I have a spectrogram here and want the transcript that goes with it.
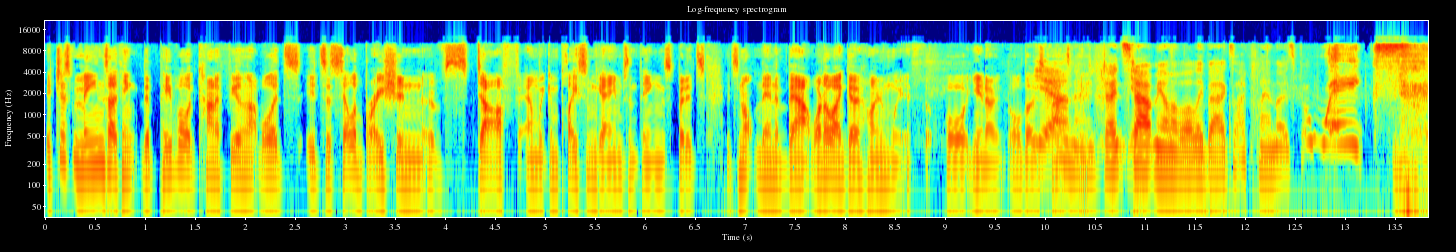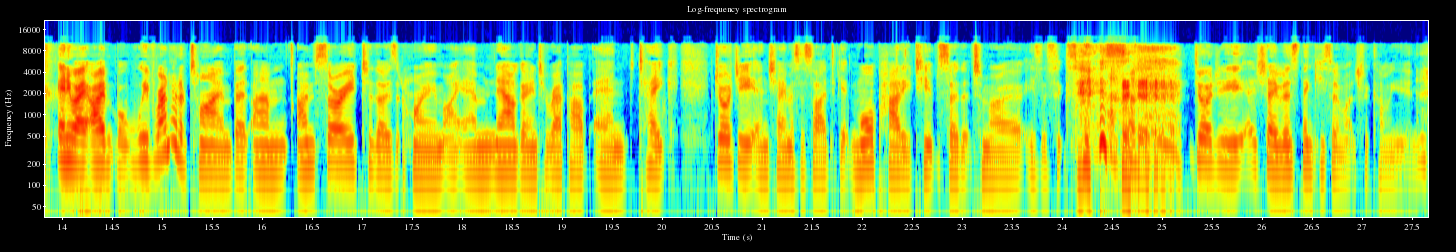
it just means I think that people are kind of feeling like, well, it's it's a celebration of stuff, and we can play some games and things, but it's it's not then about what do I go home with, or you know, all those Yeah, kinds I of know. things. Don't start me on the lolly bags. I plan those for weeks. anyway, I, we've run out of time, but um, I'm sorry to those at home. I am now going to wrap up and take Georgie and Seamus aside to get more party tips so that tomorrow is a success. Georgie, uh, Seamus, thank you so much for coming in.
